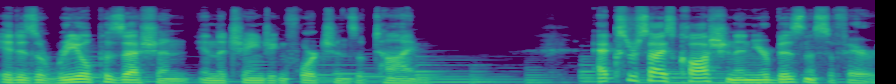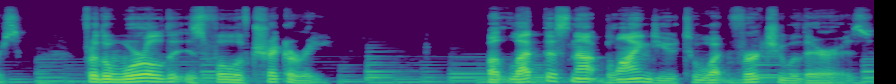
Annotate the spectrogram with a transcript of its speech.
it is a real possession in the changing fortunes of time. Exercise caution in your business affairs, for the world is full of trickery. But let this not blind you to what virtue there is.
